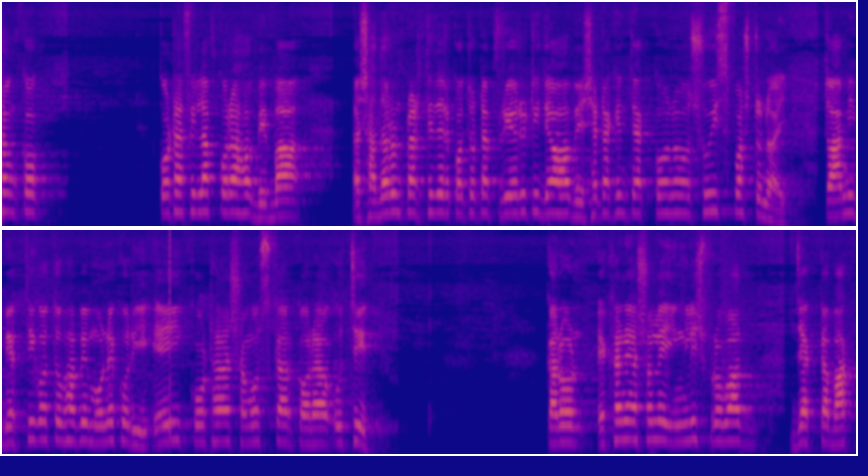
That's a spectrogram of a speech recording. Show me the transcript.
সংখ্যক কোটা ফিল করা হবে বা সাধারণ প্রার্থীদের কতটা প্রিয়রিটি দেওয়া হবে, সেটা কিন্তু এক কোনো সুস্পষ্ট নয়। তো আমি ব্যক্তিগতভাবে মনে করি এই কোঠা সংস্কার করা উচিত। কারণ এখানে আসলে ইংলিশ প্রবাদ যে একটা বাক্য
